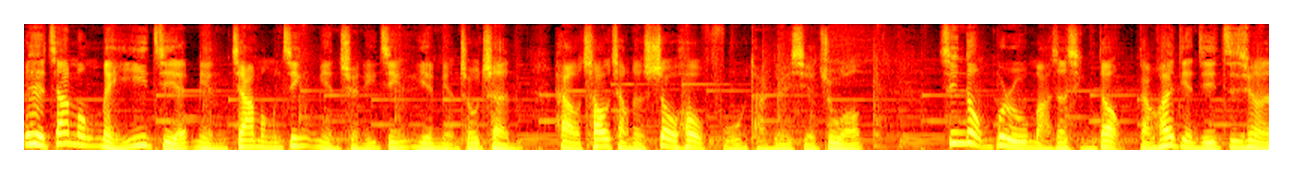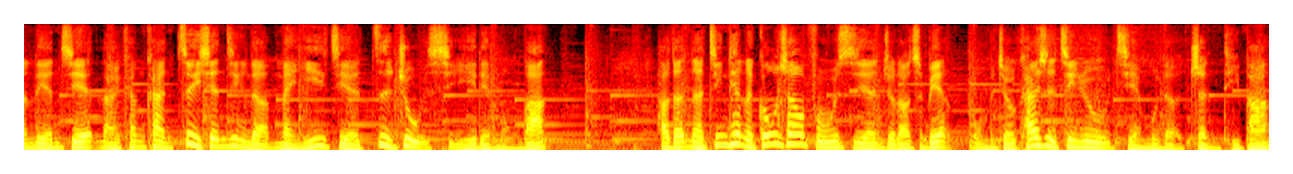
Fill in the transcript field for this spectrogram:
而且加盟美伊洁免加盟金、免权利金，也免抽成，还有超强的售后服务团队协助哦。心动不如马上行动，赶快点击资讯栏连接来看看最先进的美伊洁自助洗衣联盟吧。好的，那今天的工商服务时间就到这边，我们就开始进入节目的正题吧。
